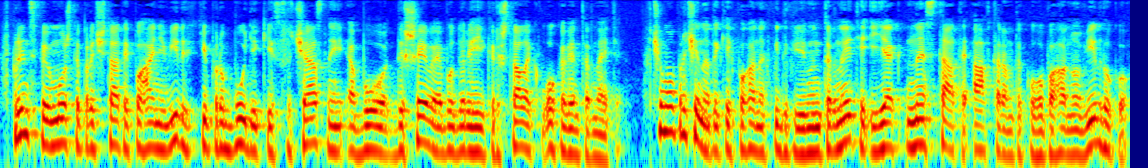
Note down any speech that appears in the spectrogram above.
В принципі, ви можете прочитати погані відгуки про будь-який сучасний або дешевий, або дорогий кришталик в ока в інтернеті. В чому причина таких поганих відгуків в інтернеті і як не стати автором такого поганого відгуку,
